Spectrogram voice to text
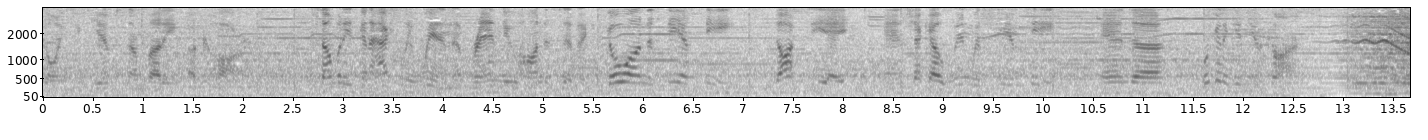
going to give somebody a car. Somebody's going to actually win a brand new Honda Civic. Go on to cmt.ca and check out Win with CMT, and uh, we're going to give you a car.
